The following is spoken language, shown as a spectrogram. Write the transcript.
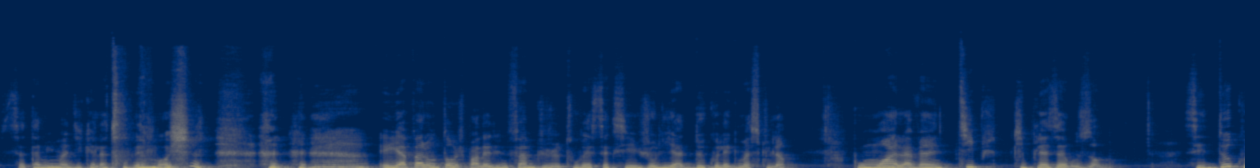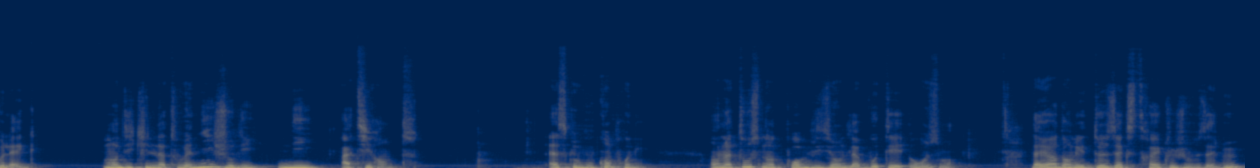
Cette amie m'a dit qu'elle la trouvait moche. et il y a pas longtemps, je parlais d'une femme que je trouvais sexy et jolie à deux collègues masculins. Pour moi, elle avait un type qui plaisait aux hommes. Ces deux collègues m'ont dit qu'ils ne la trouvaient ni jolie ni attirante. Est-ce que vous comprenez? On a tous notre propre vision de la beauté, heureusement. D'ailleurs, dans les deux extraits que je vous ai lus,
